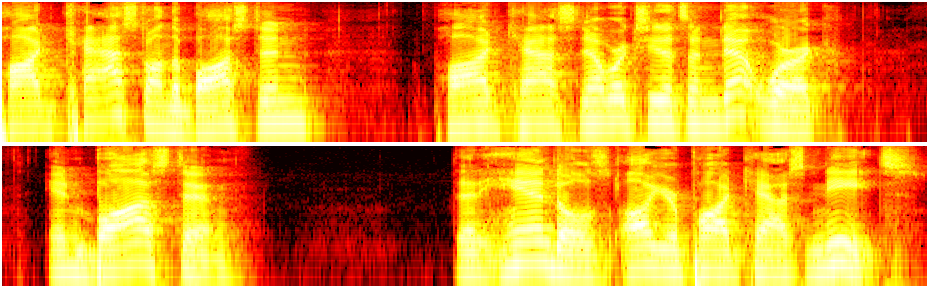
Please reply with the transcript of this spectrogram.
Podcast on the Boston Podcast Network. See, that's a network in Boston that handles all your podcast needs.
